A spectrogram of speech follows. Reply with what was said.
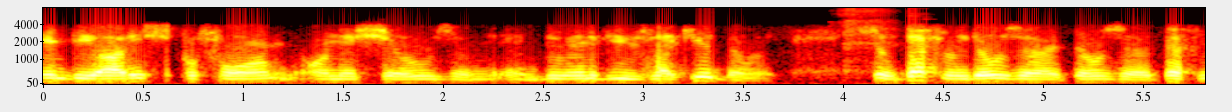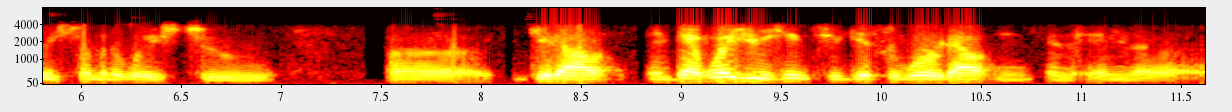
indie artists perform on their shows and, and do interviews like you're doing. So definitely, those are those are definitely some of the ways to uh, get out and that we're using to get the word out and and and, uh,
